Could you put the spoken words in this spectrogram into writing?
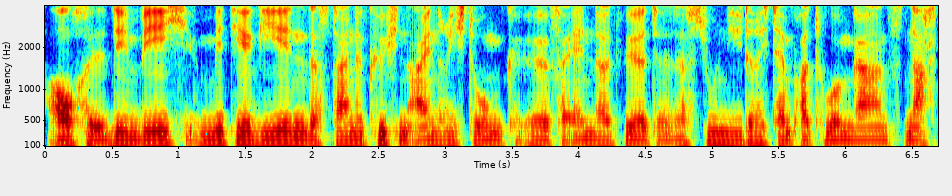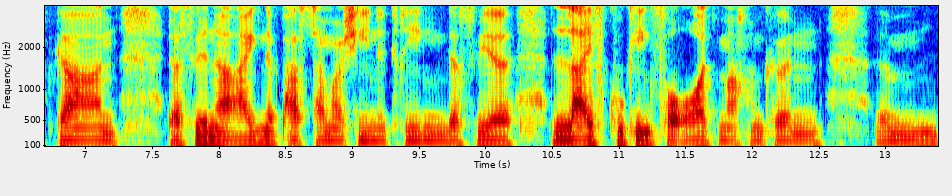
auch äh, den Weg mit dir gehen, dass deine Kücheneinrichtung äh, verändert wird, dass du Niedrigtemperaturen garnst, Nachtgarn, dass wir eine eigene Pastamaschine kriegen, dass wir Live-Cooking vor Ort machen können. Ähm,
